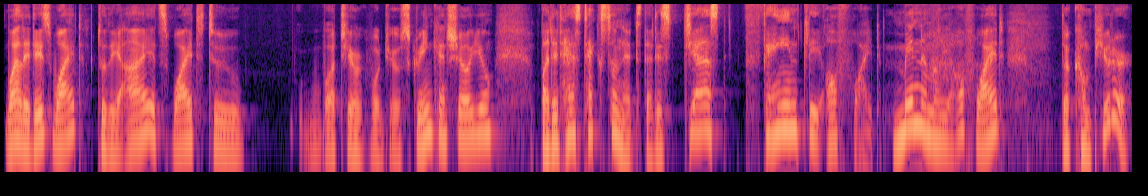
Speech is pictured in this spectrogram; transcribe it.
Well, it is white to the eye. It's white to what your what your screen can show you, but it has text on it that is just faintly off white, minimally off white. The computer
